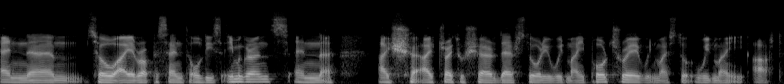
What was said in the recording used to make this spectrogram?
and um, so I represent all these immigrants, and uh, I I try to share their story with my portrait, with my sto with my art.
